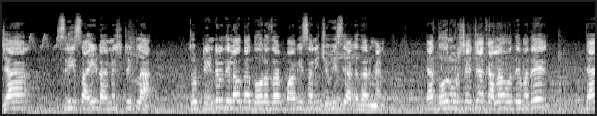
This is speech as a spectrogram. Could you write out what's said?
ज्या श्री साई डायनॅस्टिकला जो टेंडर दिला होता दोन हजार बावीस आणि चोवीस या दरम्यान या दोन वर्षाच्या कालावधीमध्ये त्या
